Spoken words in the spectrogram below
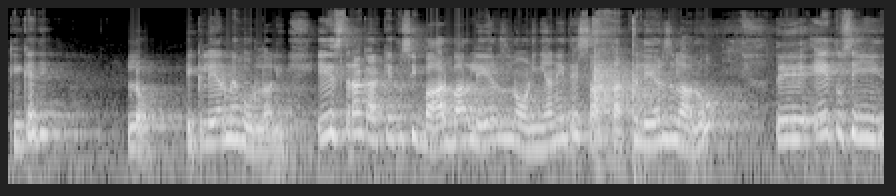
ਠੀਕ ਹੈ ਜੀ? ਲਓ। ਇੱਕ ਲੇਅਰ ਮੈਂ ਹੋਰ ਲਾ ਲਈ। ਇਸ ਤਰ੍ਹਾਂ ਕਰਕੇ ਤੁਸੀਂ ਬਾਰ-ਬਾਰ ਲੇਅਰਸ ਲਾਉਣੀਆਂ ਨੇ ਤੇ 7-8 ਲੇਅਰਸ ਲਾ ਲਓ। ਤੇ ਇਹ ਤੁਸੀਂ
